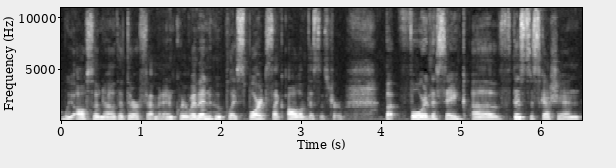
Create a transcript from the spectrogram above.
We also know that there are feminine queer women who play sports, like all of this is true. But for the sake of this discussion,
